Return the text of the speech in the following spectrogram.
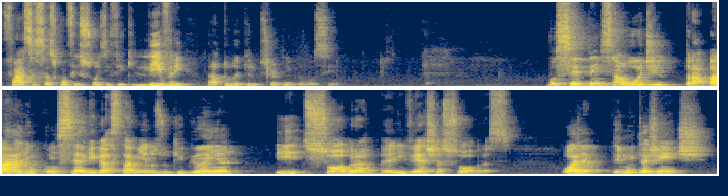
faça essas confissões e fique livre para tudo aquilo que o Senhor tem para você. Você tem saúde, trabalho, consegue gastar menos do que ganha e sobra, é, investe as sobras. Olha, tem muita gente,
